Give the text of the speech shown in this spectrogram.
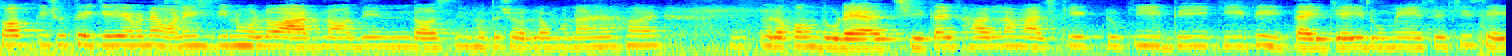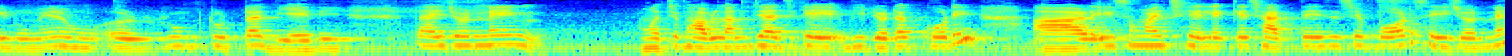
সব কিছু থেকেই মানে অনেক দিন হলো, আট, ন দিন, দশ দিন হতে চলল মনে হয়, এরকম দূরে আছি। তাই ভাবলাম আজকে একটু কি দিই কি দিই? তাই যেই রুমে এসেছি, সেই রুমের রুম ট্যুরটা দিয়ে দিই। তাই জন্যেই হচ্ছে ভাবলাম যে আজকে ভিডিওটা করি। আর এই সময় ছেলেকে ছাড়তে এসেছে বর, সেই জন্যে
